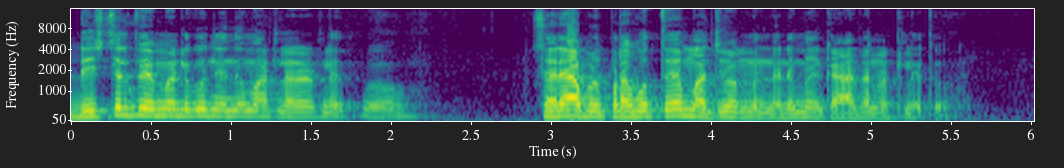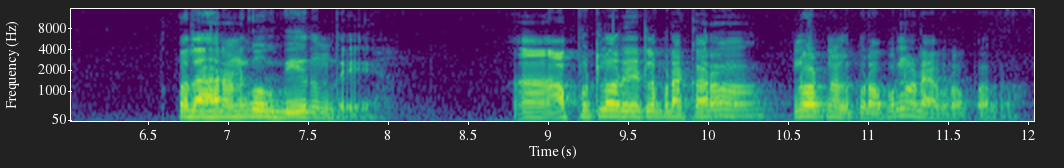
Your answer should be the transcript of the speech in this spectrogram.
డిజిటల్ పేమెంట్ల గురించి ఎందుకు మాట్లాడట్లేదు? సరే అప్పుడు ప్రభుత్వమే మద్యం అమ్మిందండి మేము కాదనట్లేదు. ఉదాహరణకు ఒక బీర్ ఉంది. అప్పట్లో రేట్ల ప్రకారం నూట నలభై రూపాయలు నూట యాభై రూపాయలు.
